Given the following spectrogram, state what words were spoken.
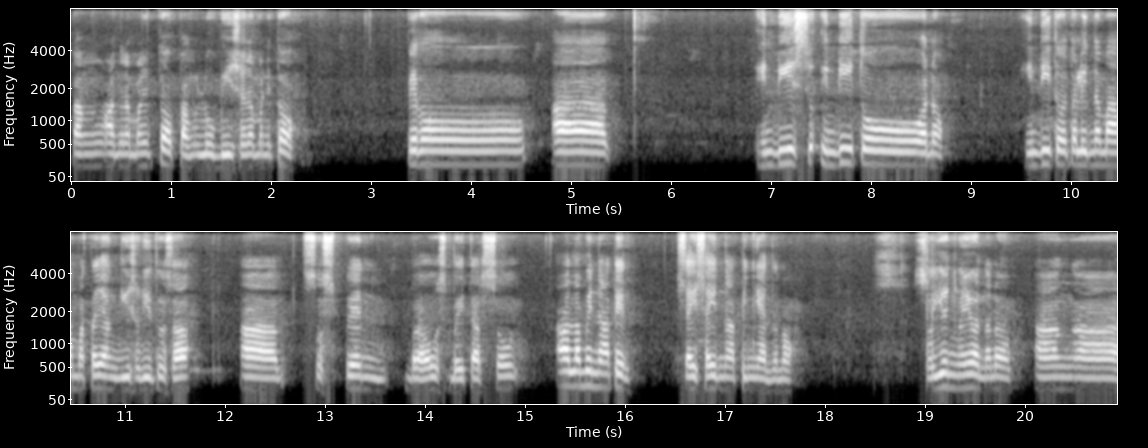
Pang ano naman ito pang low vision naman ito. Pero ah hindi hindi ito ano hindi totally namamatay ang giso dito sa ah, suspend browse by touch. So alamin natin. Isa-isayin natin yan ano. So yun ngayon ano ang ah,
